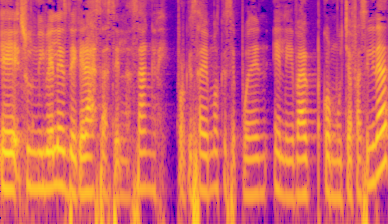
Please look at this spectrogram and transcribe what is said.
eh, sus niveles de grasas en la sangre, porque sabemos que se pueden elevar con mucha facilidad.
